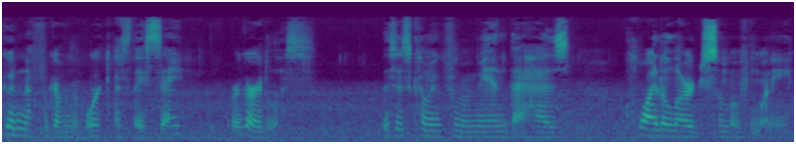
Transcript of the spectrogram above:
Good enough for government work as they say. Regardless. This is coming from a man that has quite a large sum of money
